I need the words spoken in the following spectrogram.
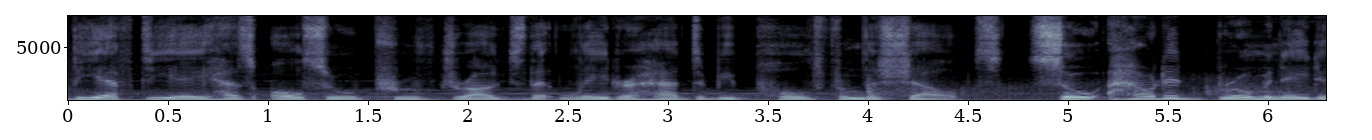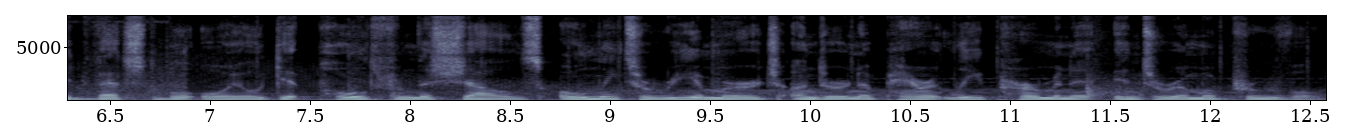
The FDA has also approved drugs that later had to be pulled from the shelves. So, how did brominated vegetable oil get pulled from the shelves only to re-emerge under an apparently permanent interim approval?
